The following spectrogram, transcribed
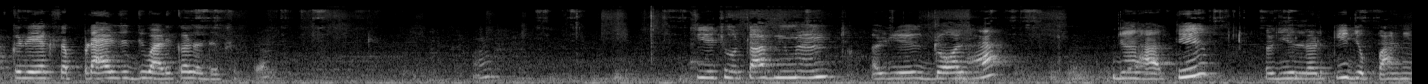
आपके लिए एक सरप्राइज़ दिवाली का है, देख सकते हैं। हाँ। ये छोटा भीम है और ये डॉल है। ये हाथी और ये लड़की जो पानी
